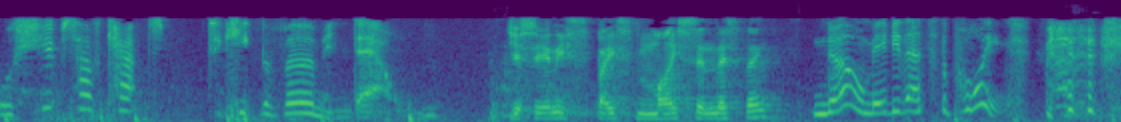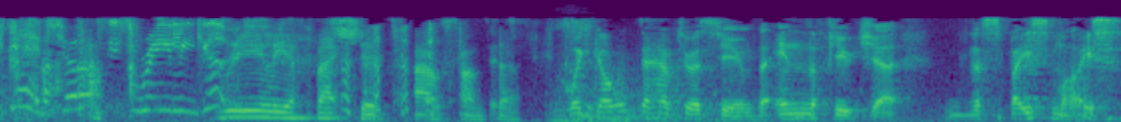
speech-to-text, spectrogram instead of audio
Well, ships have cats to keep the vermin down. Do you see any space mice in this thing? No, maybe that's the point. yeah, jokes is really good. Really effective Mouse Hunter. We're going to have to assume that in the future, the space mice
